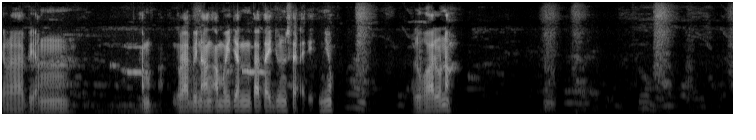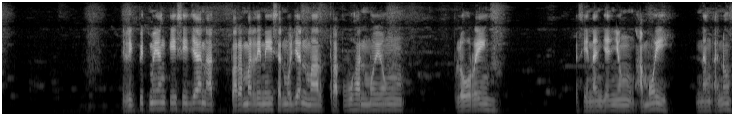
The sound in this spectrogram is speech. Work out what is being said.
grabe ang am, grabe na ang amoy dyan tatay John sa inyo halo-halo na Iligpit mo yung kisi dyan at para malinisan mo dyan, matrapuhan mo yung flooring. Kasi nandyan yung amoy ng ano,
